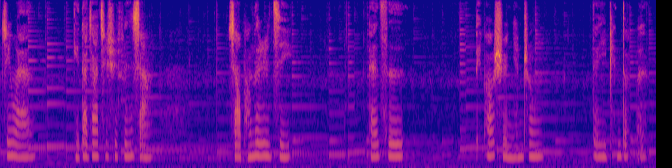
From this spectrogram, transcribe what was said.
今晚给大家继续分享小鹏的日记，来自《背包十年》中的一篇短文。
